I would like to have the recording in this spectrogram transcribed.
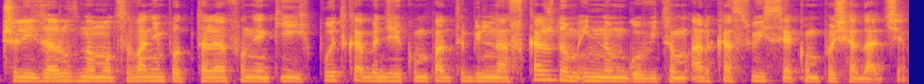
czyli zarówno mocowanie pod telefon, jak i ich płytka będzie kompatybilna z każdą inną głowicą Arca Swiss, jaką posiadacie.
